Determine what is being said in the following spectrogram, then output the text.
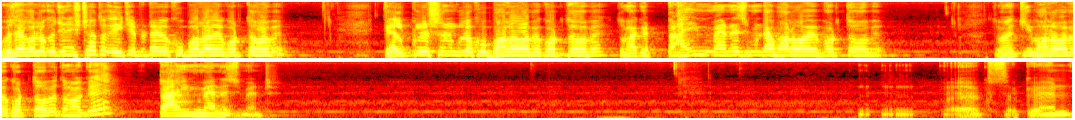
বোঝা গেল জিনিসটা? তো এই চ্যাপ্টারটাকে খুব ভালোভাবে করতে হবে। ক্যালকুলেশনগুলো খুব ভালোভাবে করতে হবে। তোমাকে টাইম ম্যানেজমেন্টটা ভালোভাবে করতে হবে। তোমাকে কী ভালোভাবে করতে হবে? তোমাকে টাইম ম্যানেজমেন্ট এক সেকেন্ড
